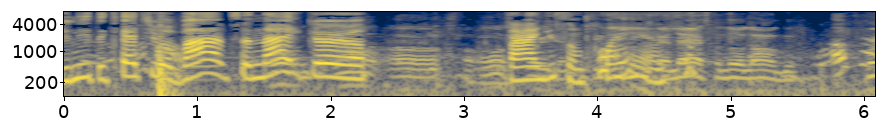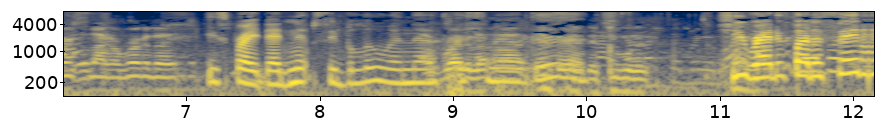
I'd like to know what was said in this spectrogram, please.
You need to catch you a vibe tonight, girl. Find you some that That plans. lasts a little longer Okay. versus like a regular, He sprayed that Nipsey blue in a there. It regular uh, smell incense good. that you would She ready for the city.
